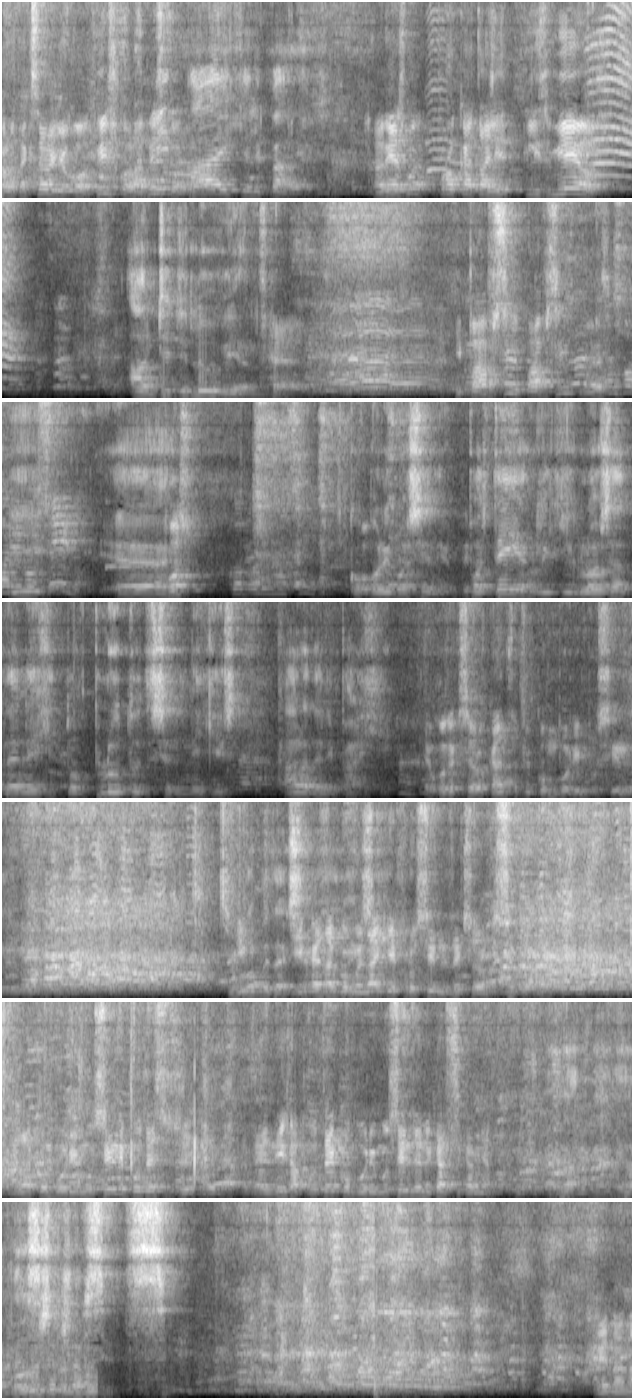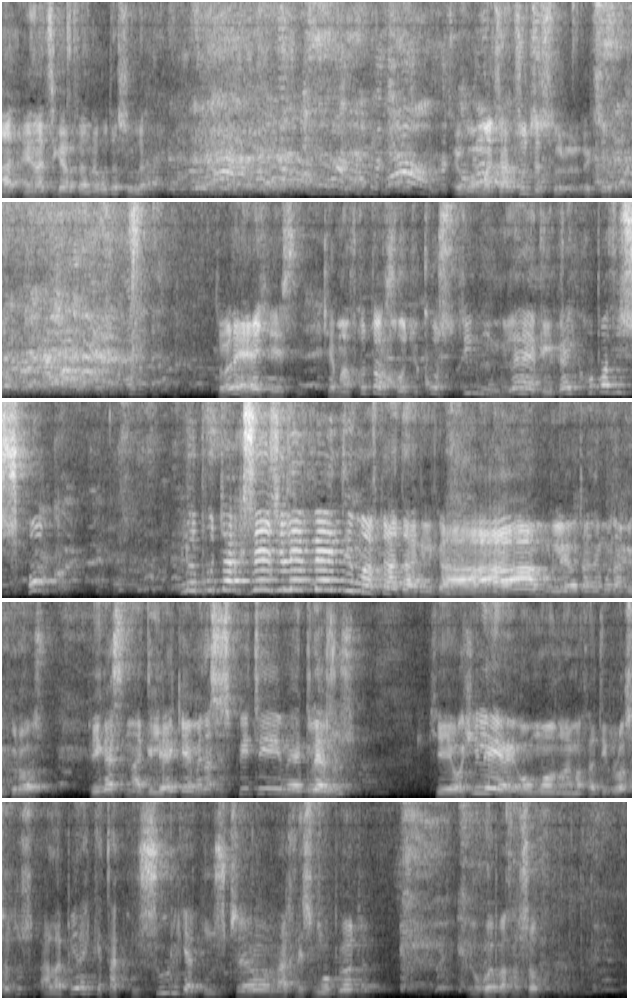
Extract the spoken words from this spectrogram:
δύσκολα, τα ξέρω κι εγώ. Δύσκολα, Μην δύσκολα. πάει και λοιπά. εντάξει. Δηλαδή, ας πούμε, προκαταλυσμιαίο. Antediluvian. Η πάυση, η πάυση. Μου αρέσει. Κομπολιμοσύνη. Πώς; Κομπολιμοσύνη. Κομπολιμοσύνη. Ποτέ η αγγλική γλώσσα δεν έχει τον πλούτο της ελληνικής. Άρα δεν υπάρχει. Εγώ δεν ξέρω καν τι θα πει κομπολιμπουσίνη. Και εγώ μεταξύ Είχα ένα μου κομμενάκι εφροσύνη, δεν ξέρω αν σίγουρα. Αλλά κομποριμοσύνη ποτέ στη ζωή μου δεν είχα. Δεν είχα ποτέ κομποριμοσύνη, δεν είχα σε καμιά. θα μπορούσαμε να πούμε. Ένα, ανα- ένα τσιγάρο τα ανάγοντα σούλα. Πραγματικά όμως. Εγώ ματσατσούτσες το λέω, δεν ξέρω. Το λέει, έχει έτσι. Και με αυτό το αρχοντικό στυλ μου μιλάει αγγλικά και έχω πάθει σοκ. Λέω, πού τα ξέρεις, Λεβέντη μου αυτά τα αγγλικά; Α, μου λέει, όταν ήμουν μικρός, πήγα στην Αγγλία και έμενα σε σπίτι με Εγγλέζους. Και όχι λέει, ο μόνος έμαθα τη γλώσσα τους, αλλά πήρα και τα κουσούρια τους, ξέρω να χρησιμοποιώ. τα- Εγώ έπαθα σοκ.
